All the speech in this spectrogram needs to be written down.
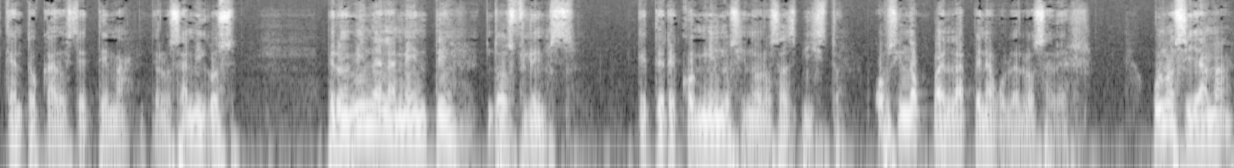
que han tocado este tema de los amigos pero me viene a la mente dos films que te recomiendo si no los has visto, o si no, vale la pena volverlos a ver. Uno se llama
